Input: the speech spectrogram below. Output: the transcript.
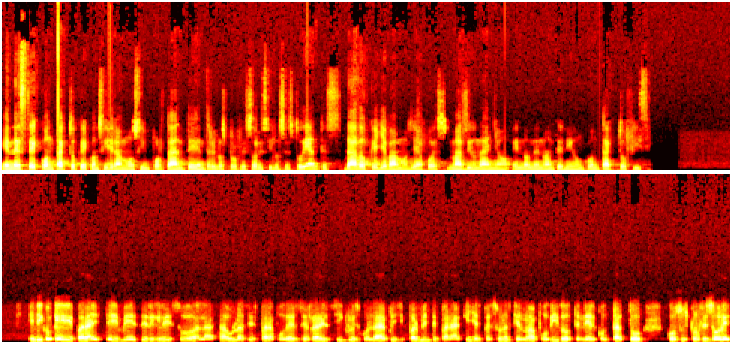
en este contacto que consideramos importante entre los profesores y los estudiantes, dado que llevamos ya pues más de un año en donde no han tenido un contacto físico. Indicó que para este mes de regreso a las aulas es para poder cerrar el ciclo escolar, principalmente para aquellas personas que no han podido tener contacto con sus profesores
